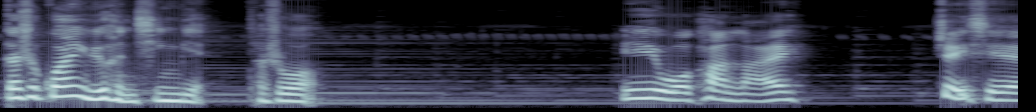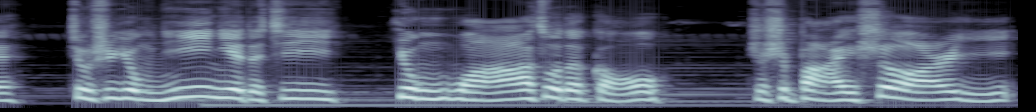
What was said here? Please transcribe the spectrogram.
但是关羽很轻蔑，他说：“依我看来，这些就是用泥捏的鸡，用瓦做的狗，只是摆设而已。”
